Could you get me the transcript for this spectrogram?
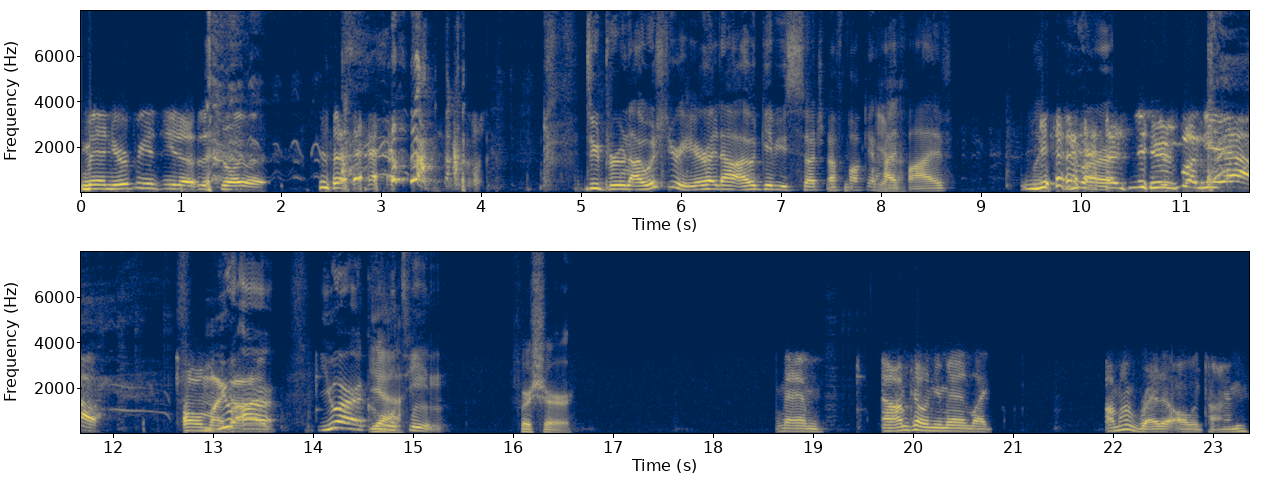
man? Europeans eat out of the toilet. Dude, Brune, I wish you were here right now. I would give you such a fucking Yeah. high five. yeah, you are- dude, fuck yeah. Oh my you god. are you are a cool Yeah. teen. For sure. man. And I'm telling you, man, like I'm on Reddit all the time,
